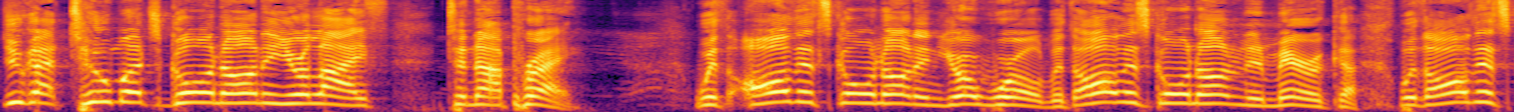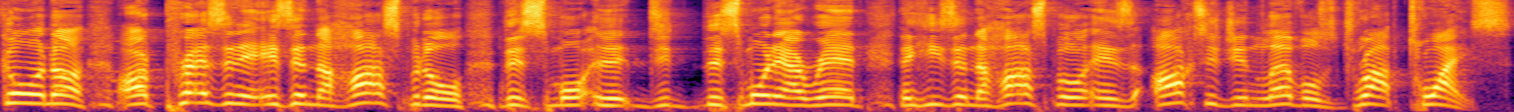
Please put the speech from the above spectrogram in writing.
You got too much going on in your life to not pray. With all that's going on in your world, with all that's going on in America, with all that's going on, our president is in the hospital this, mo- uh, this morning. I read that he's in the hospital and his oxygen levels dropped twice.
